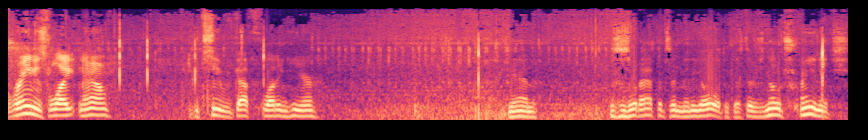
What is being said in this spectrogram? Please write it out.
The rain is light now. You can see we've got flooding here. Again, this is what happens in Mineola because there's no drainage.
